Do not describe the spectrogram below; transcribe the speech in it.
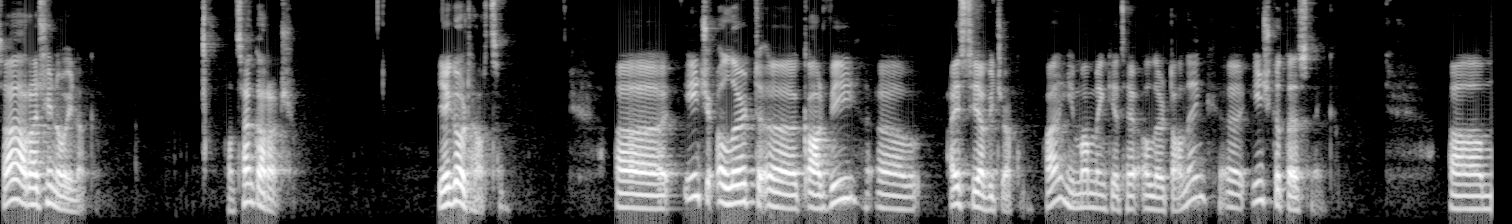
Սա առաջին օրինակը։ Անցանք առաջ։ Երկրորդ հարցը։ Ինչ alert կարվի այս իրավիճակում, հա, հիմա մենք եթե alert անենք, ինչ կտեսնենք։ Ամ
